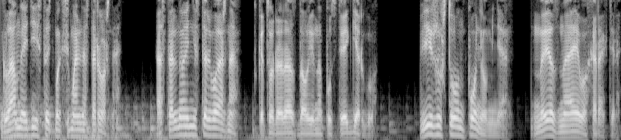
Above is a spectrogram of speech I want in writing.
Главное — действовать максимально осторожно. Остальное не столь важно, в который раз дал я напутствие Гергу. Вижу, что он понял меня, но я знаю его характер.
